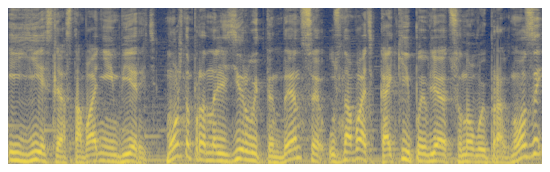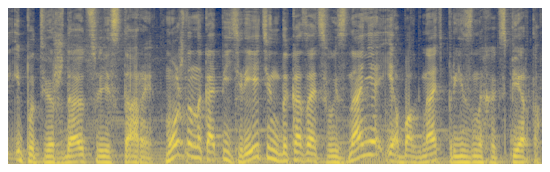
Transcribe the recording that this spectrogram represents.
и есть ли основания им верить. Можно проанализировать тенденции, узнавать, какие появляются новые прогнозы и подтверждаются ли старые. Можно накопить рейтинг, доказать свои знания и обогнать признанных экспертов.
